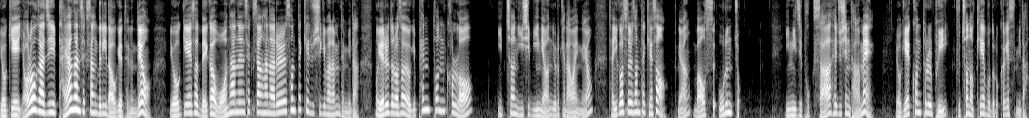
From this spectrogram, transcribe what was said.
여기에 여러가지 다양한 색상들이 나오게 되는데요 여기에서 내가 원하는 색상 하나를 선택해 주시기만 하면 됩니다. 뭐 예를 들어서 여기 팬톤 컬러 2022년 이렇게 나와 있네요. 자 이것을 선택해서 그냥 마우스 오른쪽 이미지 복사 해주신 다음에 여기에 컨트롤 V 붙여넣기 해보도록 하겠습니다.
